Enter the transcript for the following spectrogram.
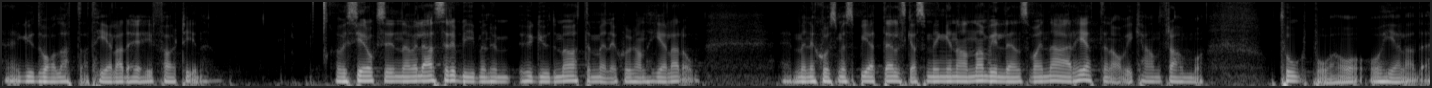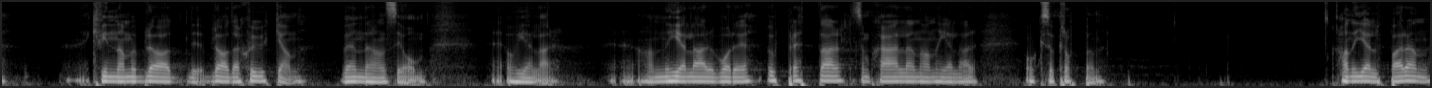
Gud valde att, att hela det i förtid. Och vi ser också när vi läser i Bibeln hur, hur Gud möter människor, hur han helar dem. Människor som är spetälska, som ingen annan ville ens vara i närheten av, gick han fram och tog på och, och helade. Kvinnan med blöd, blödarsjukan vänder han sig om eh, och helar. Eh, han helar både upprättar som själen, han helar också kroppen. Han är hjälparen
